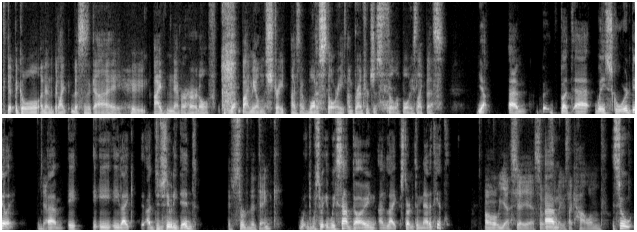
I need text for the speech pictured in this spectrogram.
to get the goal and then to be like, this is a guy who I've never heard of. Just walked by me on the street. I was like, what a story. And Brentford's just full of boys like this. Yeah. Um, but but uh, when he scored, Bailey, Yeah. um, he, he, he like, uh, did you see what he did? It's sort of the dink. So we sat down and like started to meditate. Oh yes, yeah, yeah. So he Um, thought he was like Haaland. So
